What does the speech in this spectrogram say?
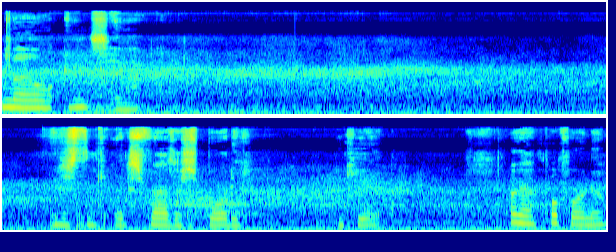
No, I didn't say that. I just think it looks rather sporty and cute. Okay, pull forward now.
